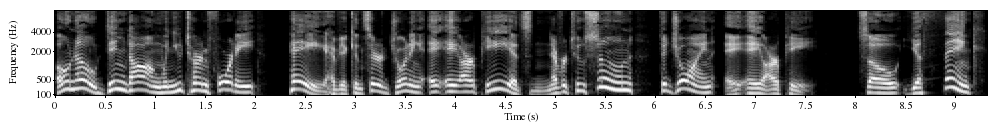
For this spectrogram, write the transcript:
Oh no, ding dong, when you turn 40, hey, have you considered joining AARP? It's never too soon to join AARP. So you think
